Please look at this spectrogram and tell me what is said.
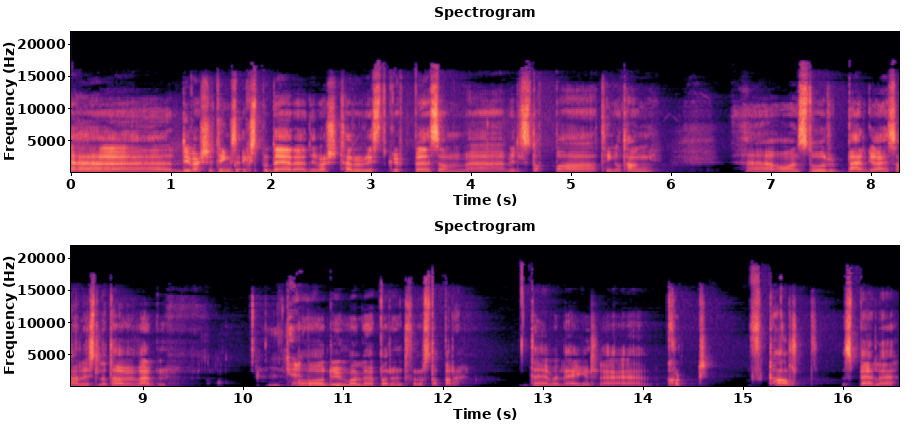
eh, diverse ting som eksploderer, diverse terroristgrupper som eh, vil stoppe ting og tang. eh, og en stor bad guy som har lyst til å ta over verden. Ok. Og du må løpe rundt for å stoppe det. Det er vel egentlig kort fortalt spillet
